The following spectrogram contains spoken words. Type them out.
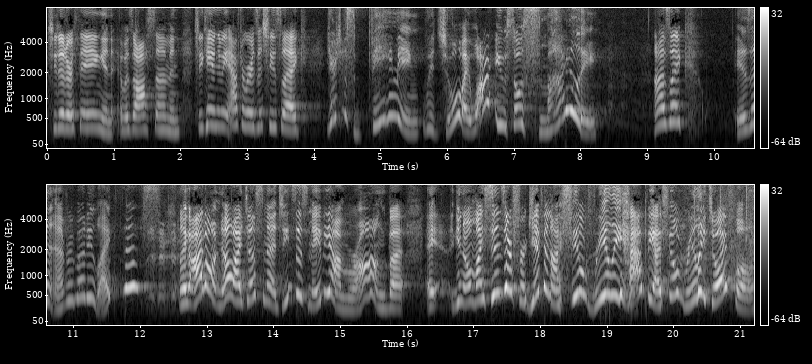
she did her thing and it was awesome. And she came to me afterwards and she's like, You're just beaming with joy. Why are you so smiley? And I was like, isn't everybody like this? Like, I don't know. I just met Jesus. Maybe I'm wrong, but, I, eh, you know, my sins are forgiven. I feel really happy. I feel really joyful.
